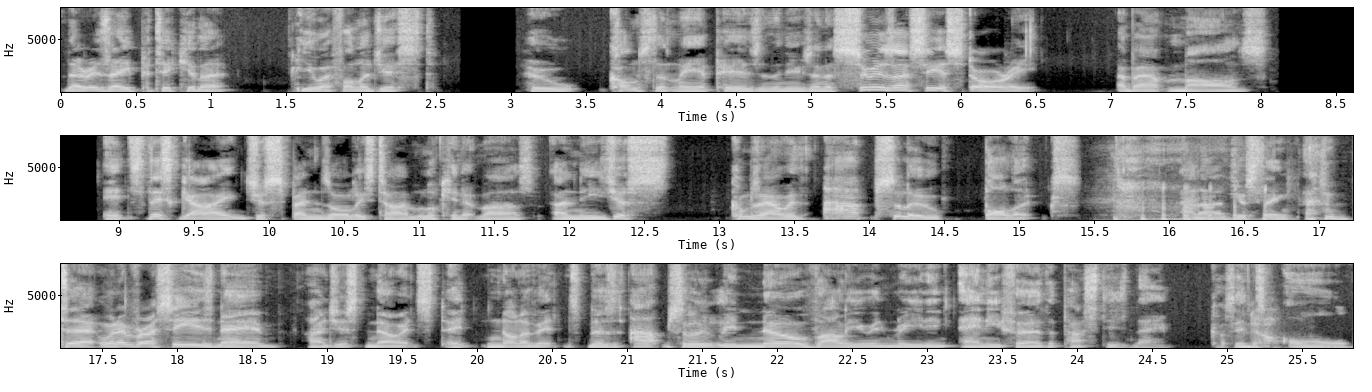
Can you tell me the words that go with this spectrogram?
there is a particular ufologist who constantly appears in the news, and as soon as I see a story about Mars, it's this guy just spends all his time looking at Mars, and he just comes out with absolute bollocks. and I just think, and uh, whenever I see his name, I just know it's it, none of it. There's absolutely no value in reading any further past his name because it's No. all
